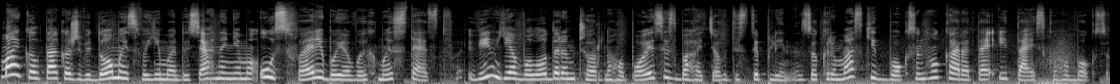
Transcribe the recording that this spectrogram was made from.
Майкл також відомий своїми досягненнями у сфері бойових мистецтв. Він є володарем чорного пояса з багатьох дисциплін, зокрема з кітбоксингу, карате і тайського боксу.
